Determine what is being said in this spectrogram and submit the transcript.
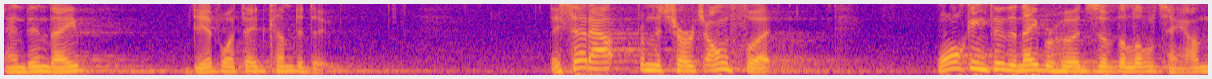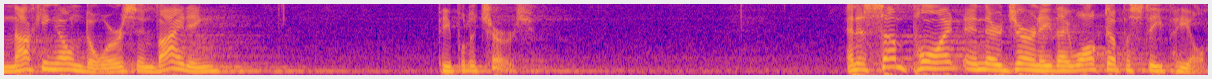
And then they did what they'd come to do. They set out from the church on foot, walking through the neighborhoods of the little town, knocking on doors, inviting people to church. And at some point in their journey, they walked up a steep hill.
